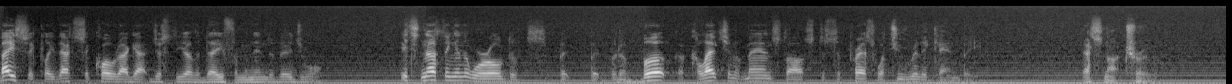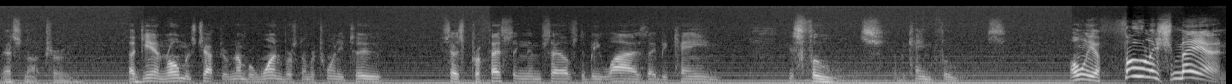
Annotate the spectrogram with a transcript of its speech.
Basically, that's the quote I got just the other day from an individual. It's nothing in the world but, but, but a book, a collection of man's thoughts to suppress what you really can be. That's not true. That's not true. Again, Romans chapter number 1, verse number 22 says, professing themselves to be wise, they became as fools. They became fools. Only a foolish man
